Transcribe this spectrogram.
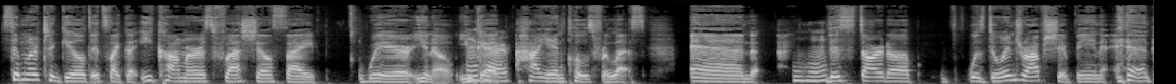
similar to Gilt. It's like an e-commerce flash sale site where, you know, you okay. get high end clothes for less. And mm-hmm. this startup was doing drop shipping and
